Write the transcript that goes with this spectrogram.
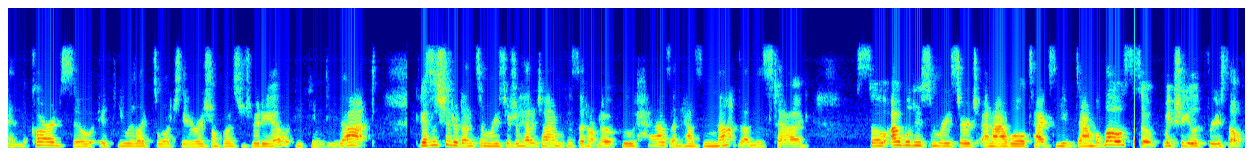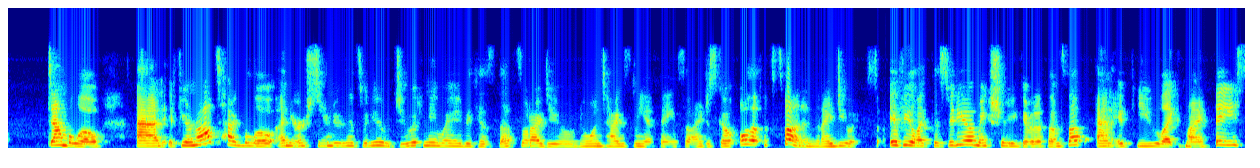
in the card. So if you would like to watch the original posters video, you can do that. I guess I should have done some research ahead of time because I don't know who has and has not done this tag. So I will do some research and I will tag some people down below. So make sure you look for yourself down below. And if you're not tagged below and you're interested in doing this video, do it anyway because that's what I do. No one tags me at things and I just go, oh, that looks fun, and then I do it. So if you like this video, make sure you give it a thumbs up. And if you like my face,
